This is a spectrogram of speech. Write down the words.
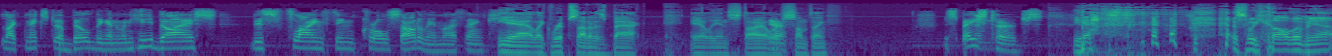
like next to a building, and when he dies, this flying thing crawls out of him. I think Yeah, like rips out of his back, alien style Yeah. or something. The space And- turds. Yeah, as we call them. Yeah.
